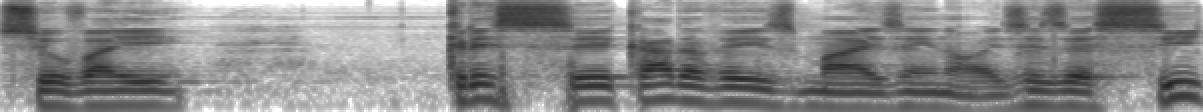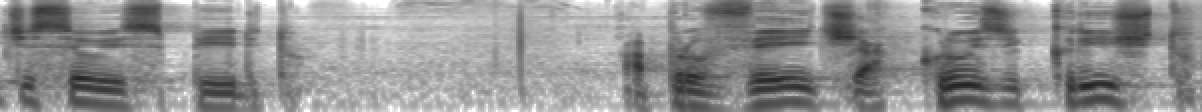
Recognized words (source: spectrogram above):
O Senhor vai crescer cada vez mais em nós. Exercite seu espírito. Aproveite a cruz de Cristo,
